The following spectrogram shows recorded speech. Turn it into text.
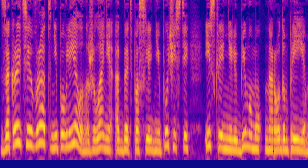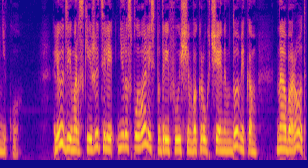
Закрытие врат не повлияло на желание отдать последние почести искренне любимому народом преемнику. Люди и морские жители не расплывались по дрейфующим вокруг чайным домикам, наоборот,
